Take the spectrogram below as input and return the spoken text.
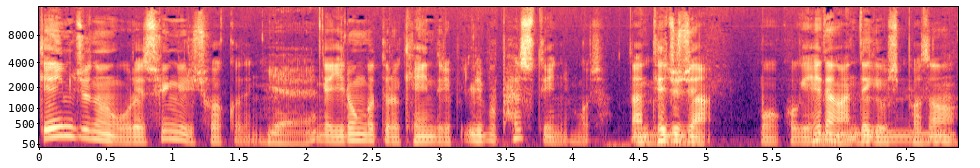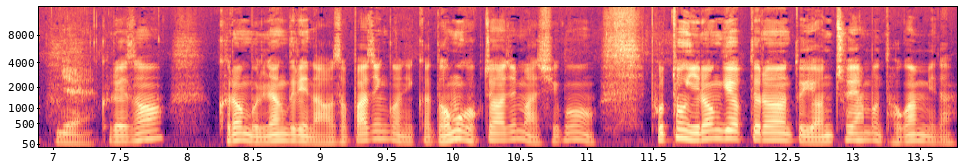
게임주는 올해 수익률이 좋았거든요. 예. 그러니까 이런 것들을 개인들이 일부 팔 수도 있는 거죠. 난 음. 대주주 뭐 거기 해당 안 되고 음. 싶어서 예. 그래서 그런 물량들이 나와서 빠진 거니까 너무 걱정하지 마시고 보통 이런 기업들은 또 연초에 한 번 더 갑니다.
